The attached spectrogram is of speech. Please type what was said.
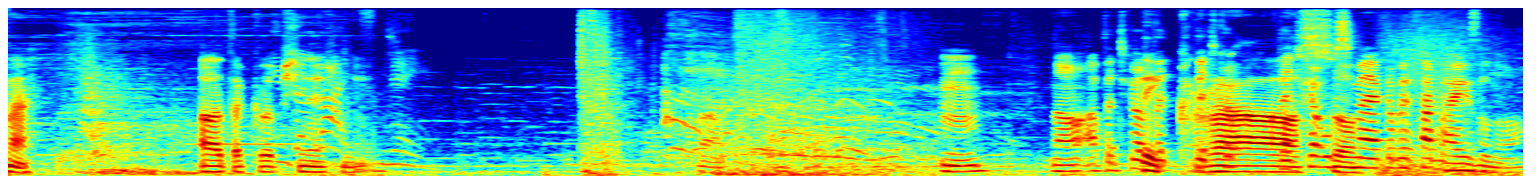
ne. Ale tak lepší než nic. Tak. Hm. No a teďka, Ty teď, teďka, teďka už jsme jakoby fakt v hajzlu, no.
